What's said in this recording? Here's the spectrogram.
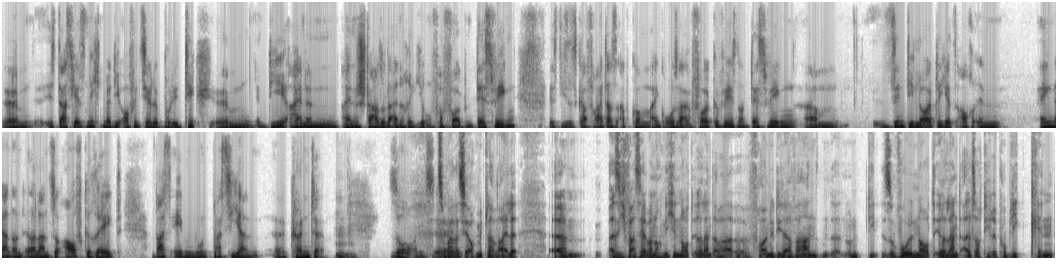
ähm, ist das jetzt nicht mehr die offizielle Politik, ähm, die einen, einen Staat oder eine Regierung verfolgt. Und deswegen ist dieses Karfreitag Freitagsabkommen ein großer Erfolg gewesen und deswegen ähm, sind die Leute jetzt auch in England und Irland so aufgeregt, was eben nun passieren äh, könnte. Mhm. So, und, Zumal das äh, ja auch mittlerweile, ähm, also ich war selber noch nicht in Nordirland, aber äh, Freunde, die da waren äh, und die sowohl Nordirland als auch die Republik kennen,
